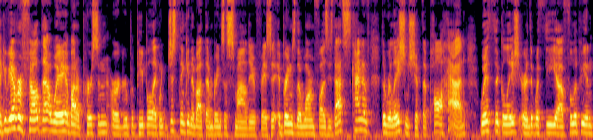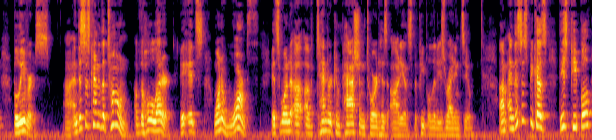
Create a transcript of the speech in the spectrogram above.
Like, have you ever felt that way about a person or a group of people? Like, when just thinking about them brings a smile to your face, it, it brings the warm fuzzies. That's kind of the relationship that Paul had with the Galatian or the, with the uh, Philippian believers. Uh, and this is kind of the tone of the whole letter. It, it's one of warmth. It's one uh, of tender compassion toward his audience, the people that he's writing to. Um, and this is because these people,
